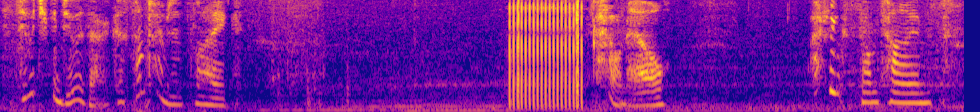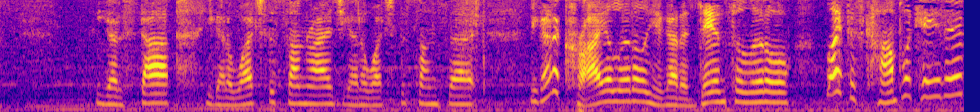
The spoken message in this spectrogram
see what you can do with that. Because sometimes it's like, I don't know. I think sometimes you got to stop. You got to watch the sunrise. You got to watch the sunset. You got to cry a little. You got to dance a little. Life is complicated,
